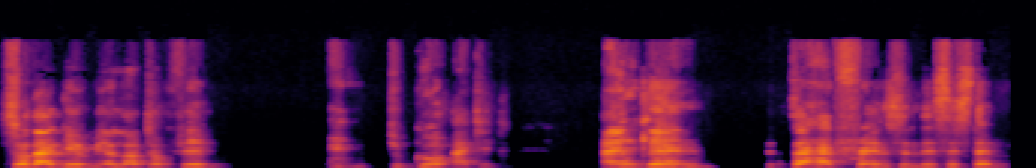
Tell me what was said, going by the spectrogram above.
so that gave me a lot of vim to go at it. And okay. then I had friends in the system.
